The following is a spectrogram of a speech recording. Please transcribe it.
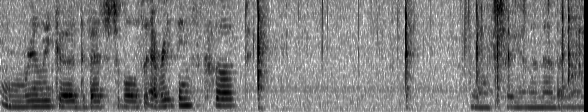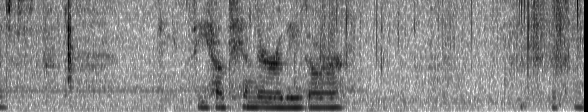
Really good, the vegetables, everything's cooked. And I'll show you another one, just so you can see how tender these are. This one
